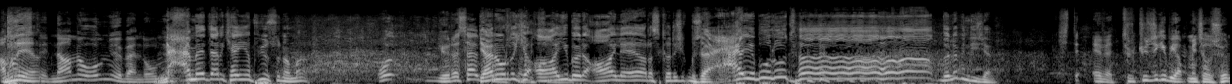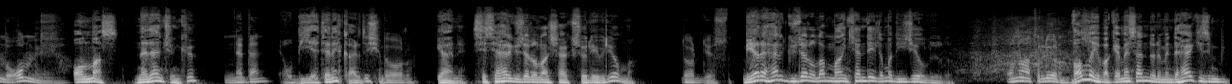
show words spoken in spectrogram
Ama Bu ne işte name olmuyor bende. Olmuyor. Name derken yapıyorsun ama. O yöresel Yani oradaki. A'yı böyle A ile E arası karışık mesela. Ay buluta. Böyle mi diyeceğim? İşte evet türkücü gibi yapmaya çalışıyorum da olmuyor ya. Olmaz. Neden çünkü? Neden? E, O bir yetenek kardeşim. Doğru. Yani sesi her güzel olan şarkı söyleyebiliyor mu? Doğru diyorsun. Bir ara her güzel olan manken değil ama DJ oluyordu. Onu hatırlıyorum. Vallahi bak MSN döneminde herkesin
